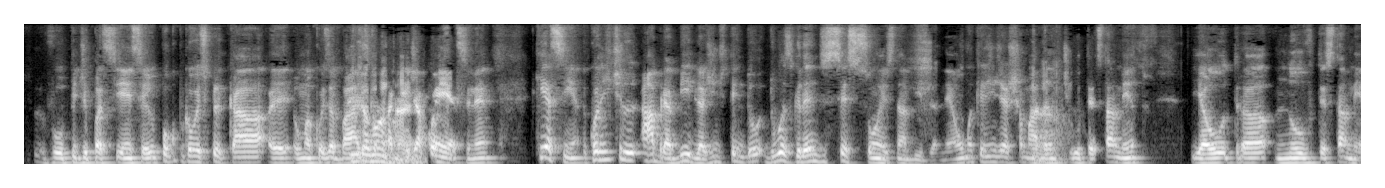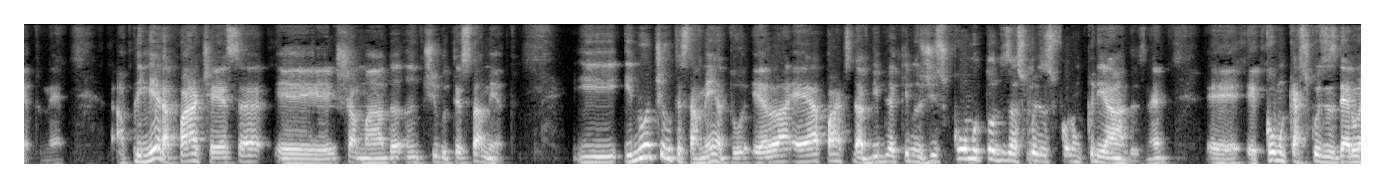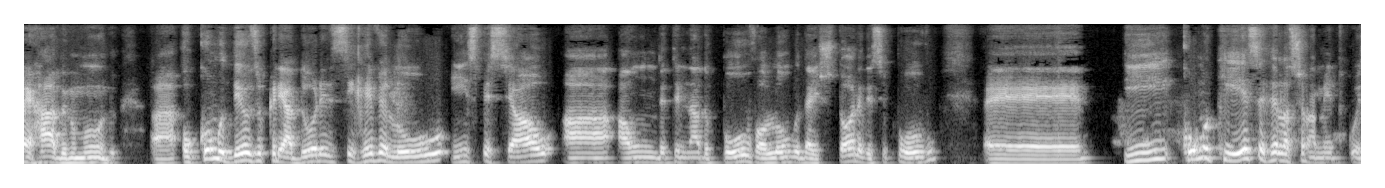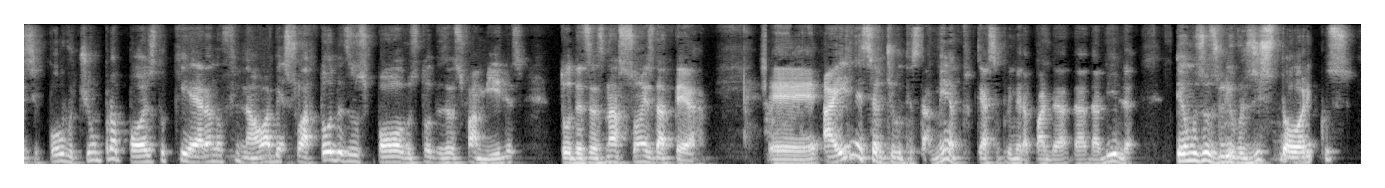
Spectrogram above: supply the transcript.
vou pedir paciência aí um pouco, porque eu vou explicar é, uma coisa básica para quem já conhece, né? Que assim, quando a gente abre a Bíblia, a gente tem duas grandes sessões na Bíblia, né? Uma que a gente é chamada. Antigo Testamento e a outra Novo Testamento, né? A primeira parte é essa é, chamada Antigo Testamento. E, e, no Antigo Testamento, ela é a parte da Bíblia que nos diz como todas as coisas foram criadas, né? É, é, como que as coisas deram errado no mundo, ah, ou como Deus, o Criador, ele se revelou, em especial, a, a um determinado povo, ao longo da história desse povo, é, e como que esse relacionamento com esse povo tinha um propósito que era, no final, abençoar todos os povos, todas as famílias, todas as nações da terra. É, aí, nesse Antigo Testamento, que é essa primeira parte da, da, da Bíblia, temos os livros históricos,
